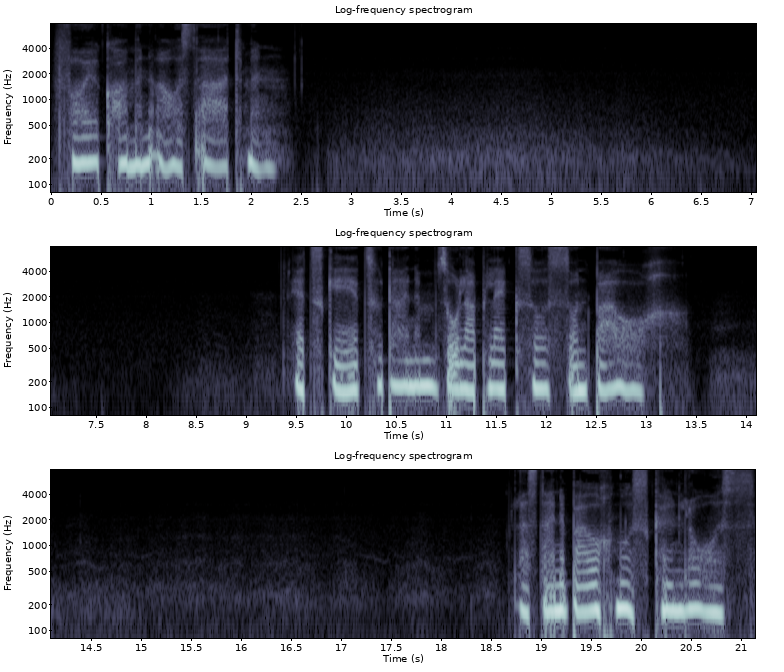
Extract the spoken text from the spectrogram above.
vollkommen ausatmen. Jetzt gehe zu deinem Solarplexus und Bauch. Lass deine Bauchmuskeln los,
